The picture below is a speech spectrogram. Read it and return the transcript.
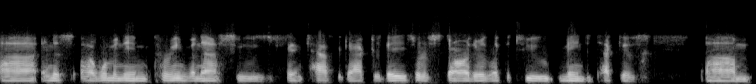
Uh, and this uh, woman named Karine Vanasse, who's a fantastic actor. They sort of star. They're like the two main detectives. Um,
